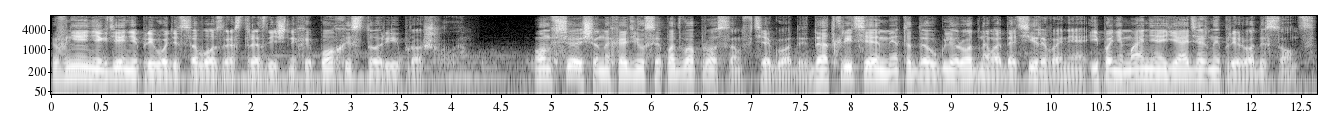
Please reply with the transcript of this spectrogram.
В ней нигде не приводится возраст различных эпох истории прошлого. Он все еще находился под вопросом в те годы, до открытия метода углеродного датирования и понимания ядерной природы Солнца.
